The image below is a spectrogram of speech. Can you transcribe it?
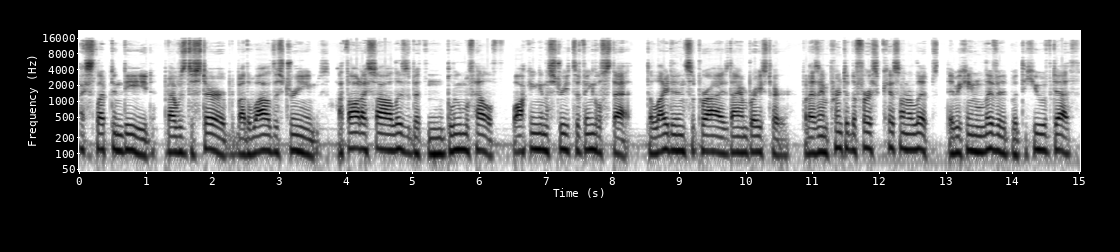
I slept indeed, but I was disturbed by the wildest dreams. I thought I saw Elizabeth in the bloom of health, walking in the streets of Ingolstadt. Delighted and surprised, I embraced her, but as I imprinted the first kiss on her lips, they became livid with the hue of death.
